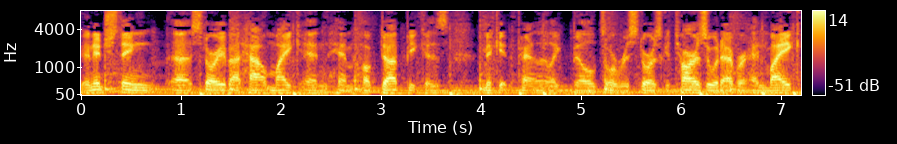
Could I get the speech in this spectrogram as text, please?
an interesting uh, story about how Mike and him hooked up because Mickett apparently like builds or restores guitars or whatever, and Mike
